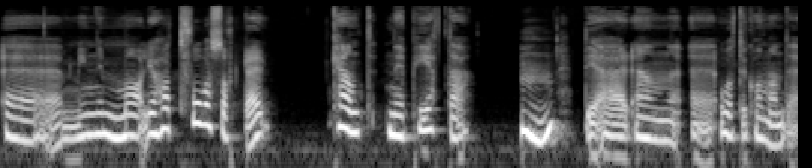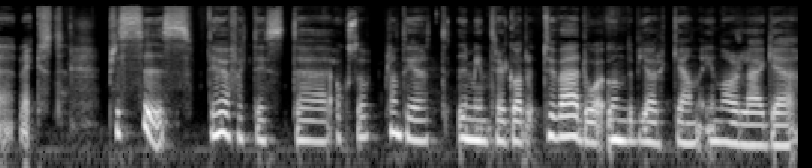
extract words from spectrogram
eh, minimal, jag har två sorter. Kantnepeta, Mm. det är en eh, återkommande växt. Precis, det har jag faktiskt eh, också planterat i min trädgård. Tyvärr då under björken i norrläge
